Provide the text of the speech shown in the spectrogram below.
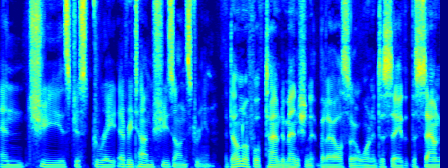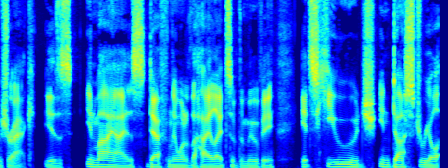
and she is just great every time she's on screen. I don't know if we'll have time to mention it, but I also wanted to say that the soundtrack is, in my eyes, definitely one of the highlights of the movie. It's huge, industrial,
